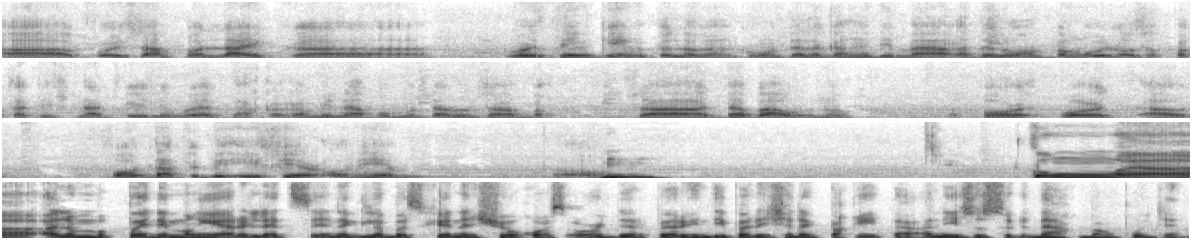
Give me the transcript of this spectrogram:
Ah, for example like ah, we're thinking talagang kung talagang hindi makakadalo ang pangulo sapagkat he's not feeling well baka kami na pumunta ron sa sa Davao no for for ah, for that to be easier on him. Oo. Mm. Kung ah, anong pwede mangyari, let's say naglabas kayo ng show cause order pero hindi pa rin siya nagpakita, ano yung susunod na hakbang po dyan?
